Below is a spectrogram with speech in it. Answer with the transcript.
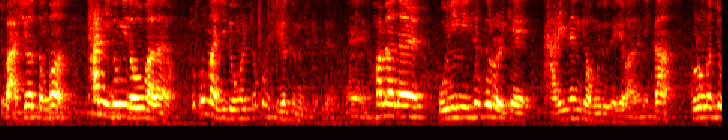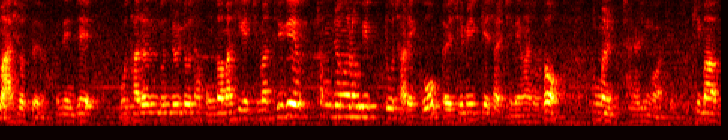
좀 아쉬웠던 건잔 이동이 너무 많아요. 조금만 이동을 조금 줄였으면 좋겠어요. 예. 화면을 본인이 스스로 이렇게 가리는 경우도 되게 많으니까 그런 건 좀 아쉬웠어요. 근데 이제 뭐 다른 분들도 다 공감하시겠지만 되게 청중을 흡입도 잘했고 예, 재미있게 잘 진행하셔서 정말 잘하신 것 같아요. 특히 막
